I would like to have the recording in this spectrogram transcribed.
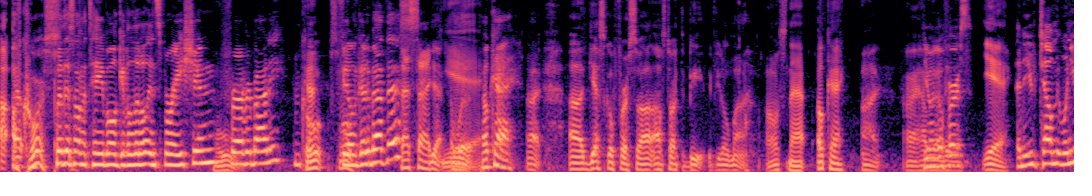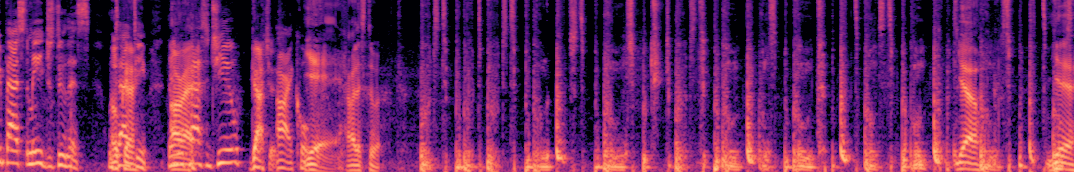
Uh, of course. Put this on the table. Give a little inspiration for everybody. cool. Feeling good about this? That's tight. Yeah. Yeah. Okay. All right. Uh, guests go first, so I'll, I'll start the beat if you don't mind. Oh snap. Okay. All right. All right. how You we want to go first? this? Yeah. And you tell me when you pass to me, just do this. We'll Okay. tag team. Then All we'll right. pass it to you. Gotcha. All right, cool. Yeah. All right. Let's do it. Yo. Yeah.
